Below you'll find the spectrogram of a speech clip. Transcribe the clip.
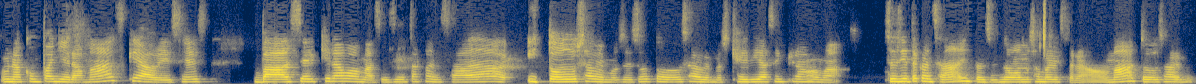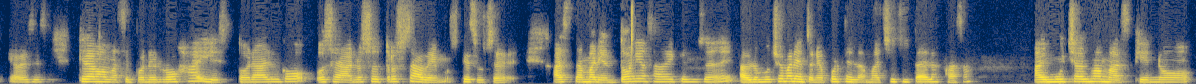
una compañera más que a veces va a hacer que la mamá se sienta cansada y todos sabemos eso, todos sabemos que hay días en que la mamá se siente cansada, entonces no vamos a molestar a la mamá, todos sabemos que a veces que la mamá se pone roja y es por algo, o sea, nosotros sabemos qué sucede, hasta María Antonia sabe qué sucede, hablo mucho de María Antonia porque es la más chiquita de la casa, hay muchas mamás que no,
